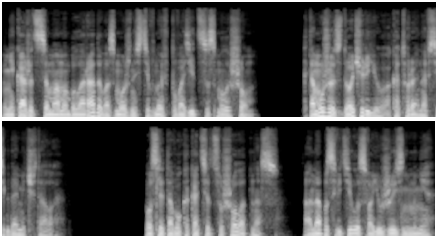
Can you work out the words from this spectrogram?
Мне кажется, мама была рада возможности вновь повозиться с малышом, к тому же с дочерью, о которой она всегда мечтала. После того, как отец ушел от нас, она посвятила свою жизнь мне.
